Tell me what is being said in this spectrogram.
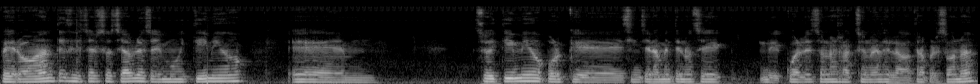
Pero antes de ser sociable soy muy tímido. Em, soy tímido porque sinceramente no sé de cuáles son las reacciones de la otra persona.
